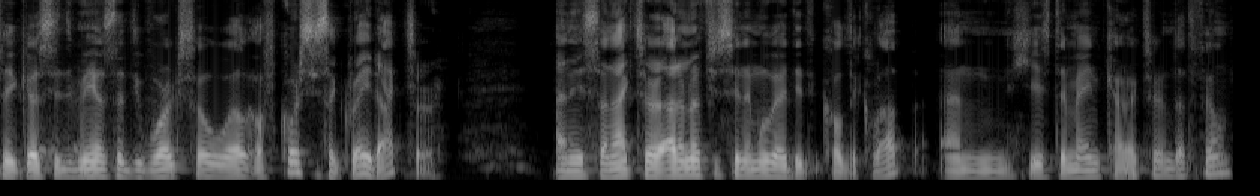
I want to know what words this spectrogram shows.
because it means that it works so well. Of course, he's a great actor. And he's an actor. I don't know if you've seen a movie I did called The Club, and he's the main character in that film.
